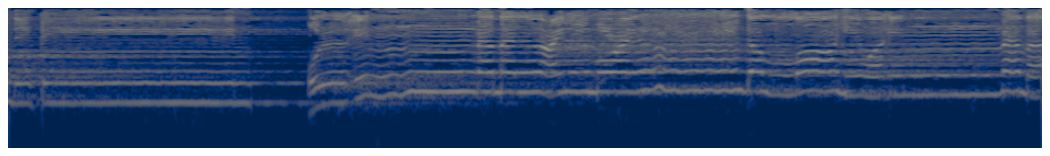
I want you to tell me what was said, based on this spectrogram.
صادقين قل إنما العلم عند الله وإنما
